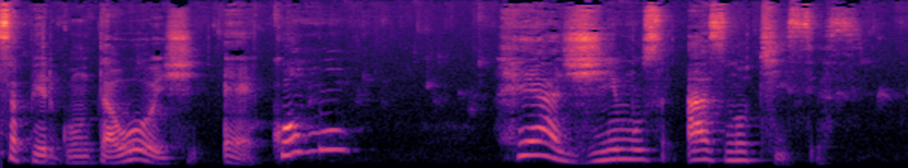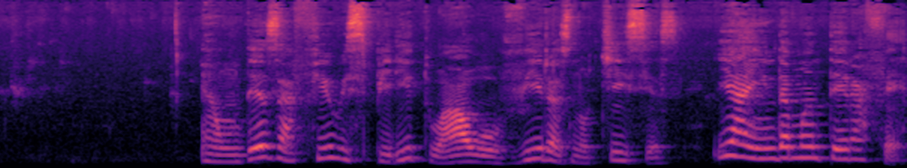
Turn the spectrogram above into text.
nossa pergunta hoje é: como reagimos às notícias? É um desafio espiritual ouvir as notícias e ainda manter a fé.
